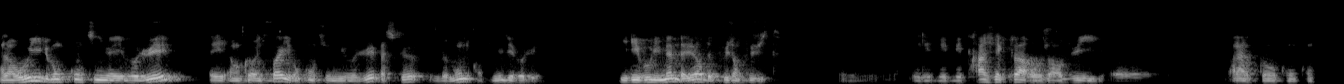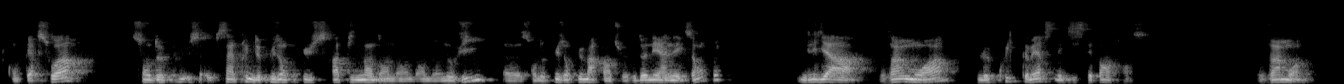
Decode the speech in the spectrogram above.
Alors oui, ils vont continuer à évoluer. Et encore une fois, ils vont continuer à évoluer parce que le monde continue d'évoluer. Il évolue même d'ailleurs de plus en plus vite. Les, trajectoires aujourd'hui qu'on perçoit s'impriment de plus en plus rapidement dans, nos vies, euh, sont de plus en plus marquantes. Je vais vous donner un exemple. Il y a 20 mois, le quick commerce n'existait pas en France. 20 mois.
